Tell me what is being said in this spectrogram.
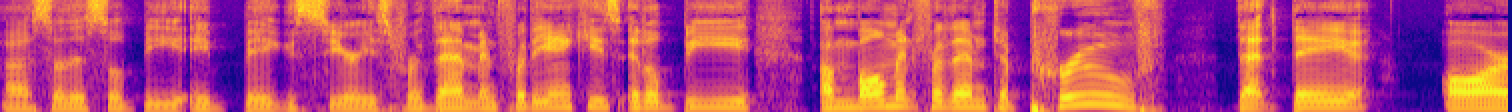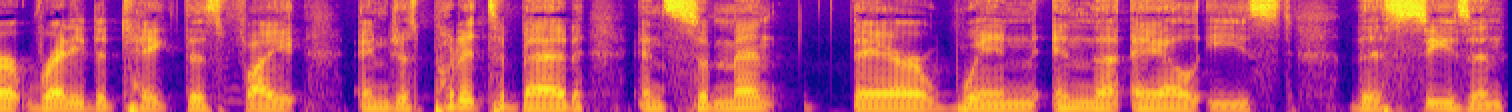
Uh, so this will be a big series for them. And for the Yankees, it'll be a moment for them to prove that they are ready to take this fight and just put it to bed and cement their win in the AL East this season.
